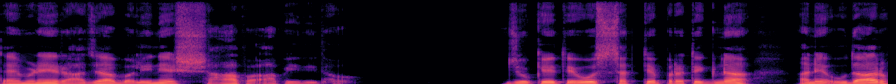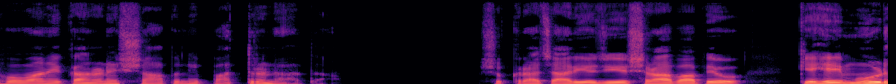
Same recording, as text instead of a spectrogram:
તેમણે રાજા બલિને શાપ આપી દીધો. જોકે તેઓ સત્ય પ્રતિજ્ઞા અને ઉદાર હોવાને કારણે શાપને પાત્ર ન હતા. શુક્રાચાર્યજીએ શ્રાપ આપ્યો કે, હે મૂઢ,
